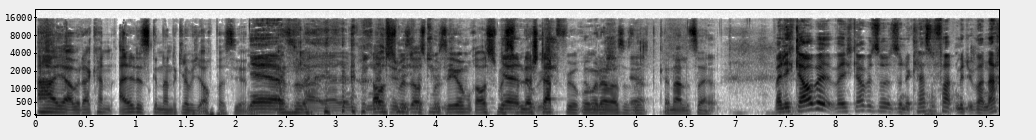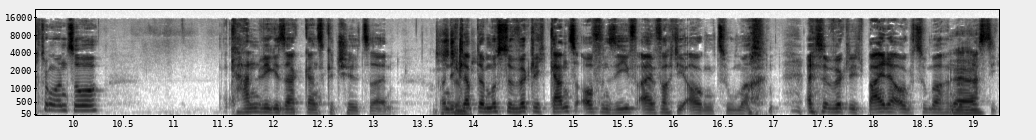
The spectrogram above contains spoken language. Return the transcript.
Ah ja, aber da kann all das genannte, glaube ich, auch passieren. Ja, ja, also, klar, ja, Rausschmiss aus natürlich. Museum, Rausschmiss Ja, von der logisch, Stadtführung oder was logisch, weiß ich. Kann alles sein. Ja. Weil ich glaube, weil ich glaube, so, so eine Klassenfahrt mit Übernachtung und so kann, wie gesagt, ganz gechillt sein. Und ich stimmt. glaube, da musst du wirklich ganz offensiv einfach die Augen zumachen. Also wirklich beide Augen zumachen Ja. und lass die,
